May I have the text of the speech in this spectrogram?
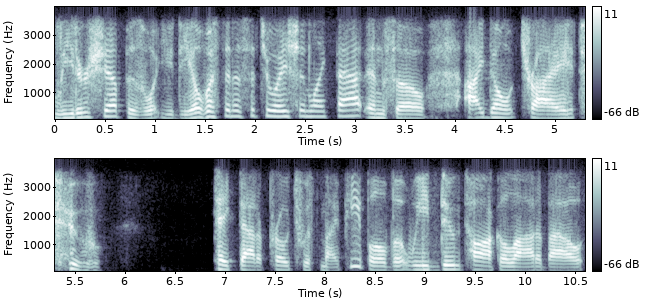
leadership is what you deal with in a situation like that, and so I don't try to take that approach with my people, but we do talk a lot about,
